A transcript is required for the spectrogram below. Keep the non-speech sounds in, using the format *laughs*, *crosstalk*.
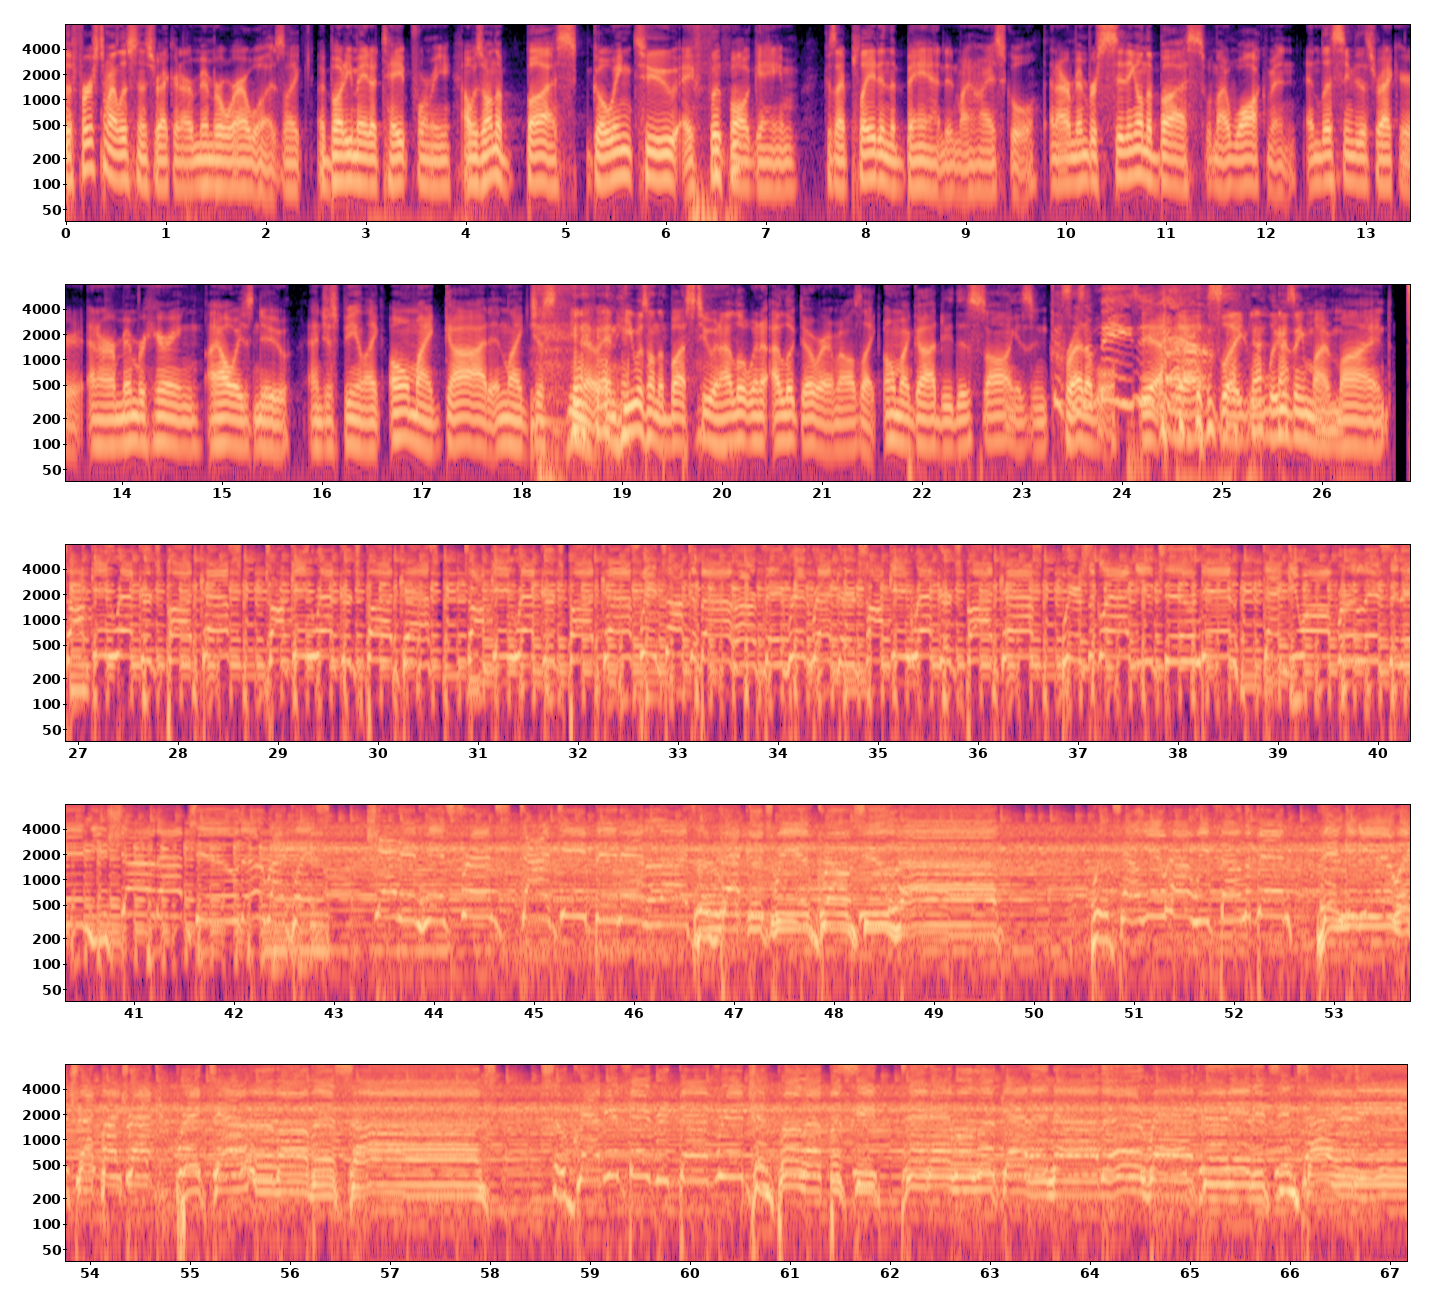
the first time I listened to this record, I remember where I was. Like my buddy made a tape for me. I was on the bus going to a *laughs* football game because I played in the band in my high school. And I remember sitting on the bus with my Walkman and listening to this record. And I remember hearing I Always Knew and just being like, oh my God. And like, just, you know, and he was on the bus too. And I looked, when I looked over at him, and I was like, oh my God, dude, this song is incredible. This is yeah. yeah. *laughs* I was *laughs* like losing my mind. Talking Records track breakdown of all the songs. So grab your favorite beverage and pull up a seat. Today we'll look at another record in its entirety.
